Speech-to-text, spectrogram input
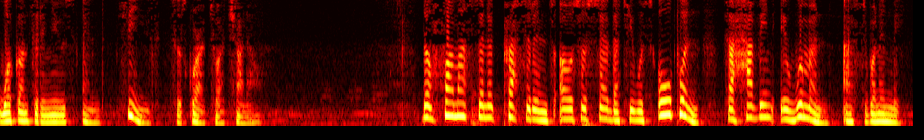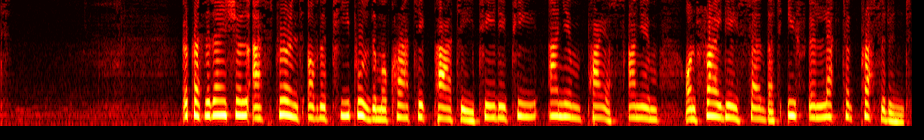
Welcome to the news and please subscribe to our channel. The former Senate president also said that he was open to having a woman as running mate. A presidential aspirant of the People's Democratic Party, PDP, Anyim Pius Anyim, on Friday said that if elected president,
